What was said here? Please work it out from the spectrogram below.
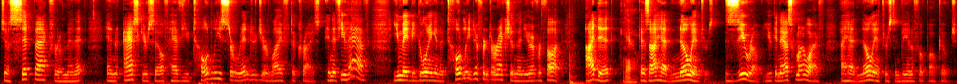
Just sit back for a minute and ask yourself have you totally surrendered your life to Christ? And if you have, you may be going in a totally different direction than you ever thought. I did Yeah. because I had no interest, zero. You can ask my wife. I had no interest in being a football coach.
